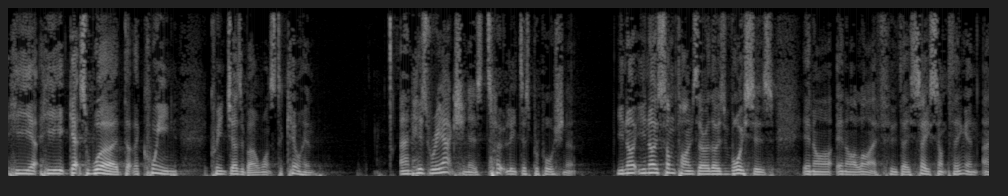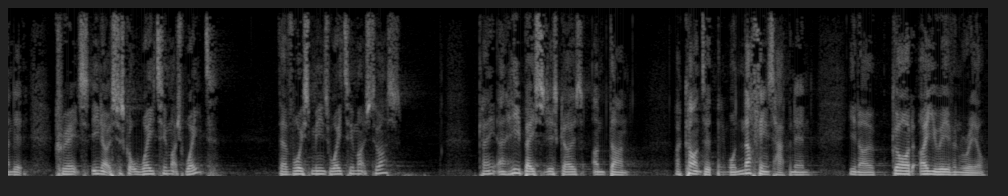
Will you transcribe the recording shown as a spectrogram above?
he uh, he gets word that the queen, Queen Jezebel, wants to kill him, and his reaction is totally disproportionate. You know, you know, sometimes there are those voices in our, in our life who they say something and, and it creates, you know, it's just got way too much weight. Their voice means way too much to us. Okay. And he basically just goes, I'm done. I can't do it anymore. Nothing's happening. You know, God, are you even real?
